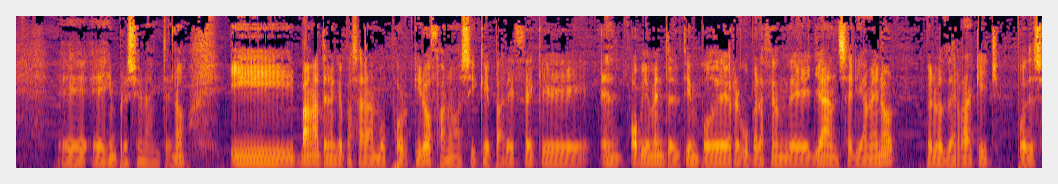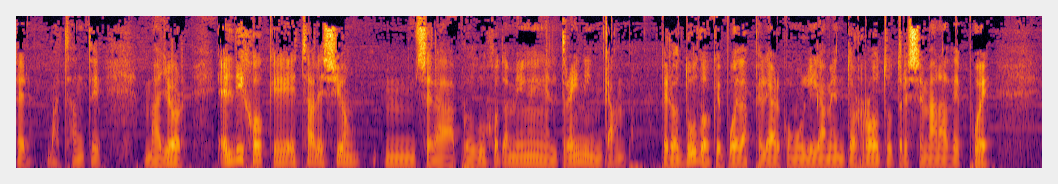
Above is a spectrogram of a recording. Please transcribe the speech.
eh, es impresionante, ¿no? Y van a tener que pasar ambos por quirófano, así que parece que obviamente el tiempo de recuperación de Jan sería menor, pero el de Rakic puede ser bastante mayor. Él dijo que esta lesión mm, se la produjo también en el training camp, pero dudo que puedas pelear con un ligamento roto tres semanas después.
